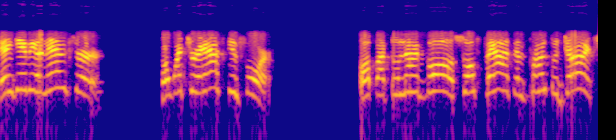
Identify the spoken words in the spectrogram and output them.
Can give you an answer for what you're asking for. Oh, but do not go so fast and prompt to judge.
